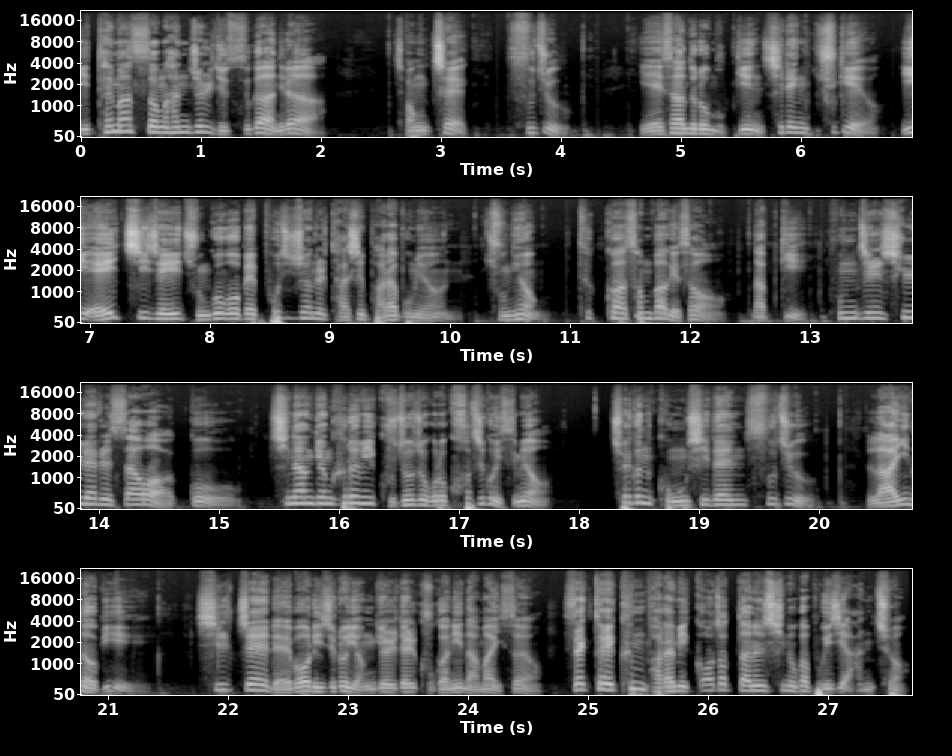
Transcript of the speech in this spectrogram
이 테마성 한 줄 뉴스가 아니라 정책, 수주, 예산으로 묶인 실행 축이에요. 이 HJ 중공업의 포지션을 다시 바라보면 중형, 특화 선박에서 납기, 품질 신뢰를 쌓아왔고 친환경 흐름이 구조적으로 커지고 있으며 최근 공시된 수주, 라인업이 실제 레버리지로 연결될 구간이 남아 있어요. 섹터에 큰 바람이 꺼졌다는 신호가 보이지 않죠.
